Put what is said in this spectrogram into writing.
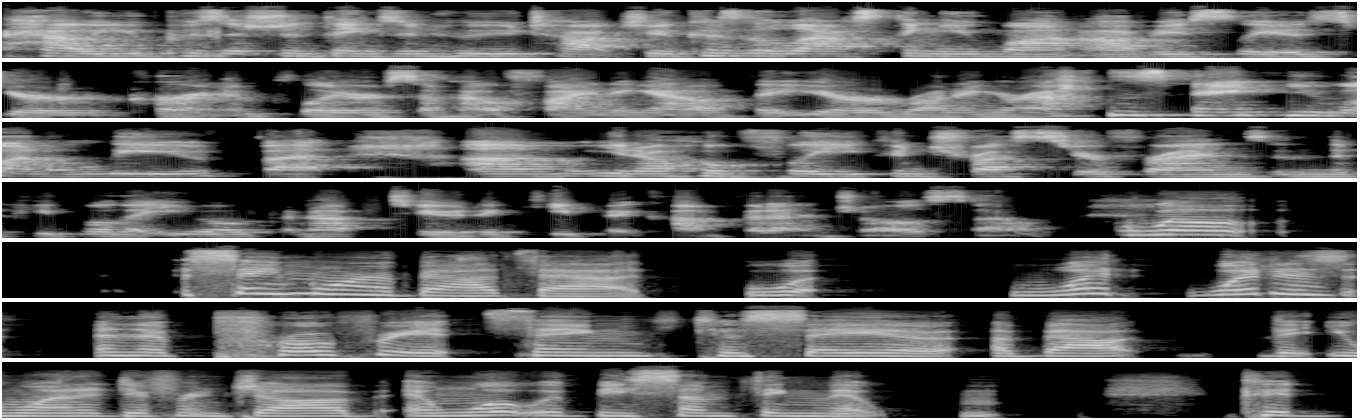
how you position things and who you talk to because the last thing you want obviously is your current employer somehow finding out that you're running around saying you want to leave. But um, you know hopefully you can trust your friends and the people that you open up to to keep it confidential so. Well say more about that. What what what is an appropriate thing to say about that you want a different job? And what would be something that could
